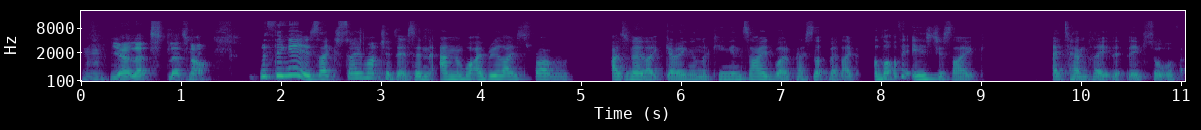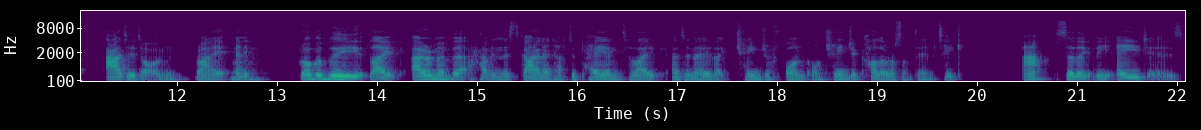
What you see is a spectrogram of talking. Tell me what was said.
Hmm, yeah, let's let's not. the thing is, like so much of this, and and what I realized from I don't know, like going and looking inside WordPress a little bit, like a lot of it is just like a template that they've sort of added on, right? And it Mm. probably like I remember having this guy and I'd have to pay him to like, I don't know, like change a font or change a color or something. It would take absolutely ages.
